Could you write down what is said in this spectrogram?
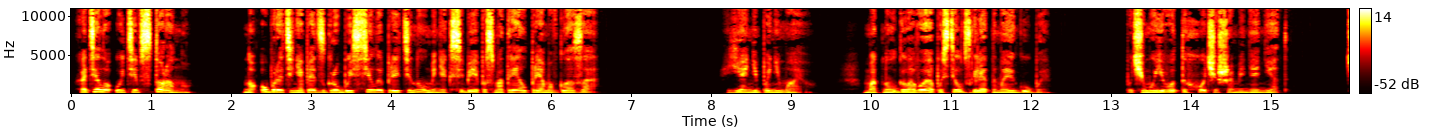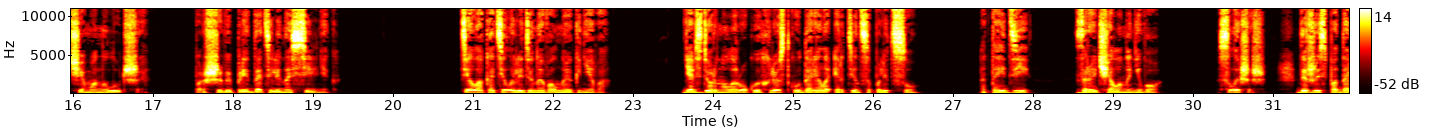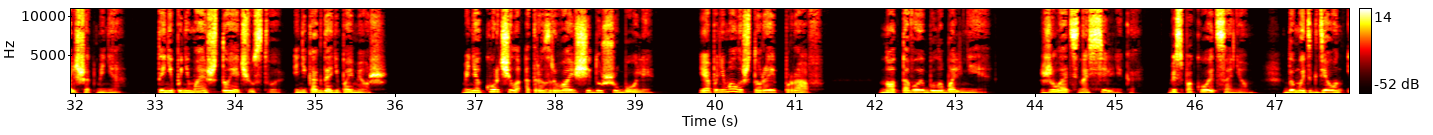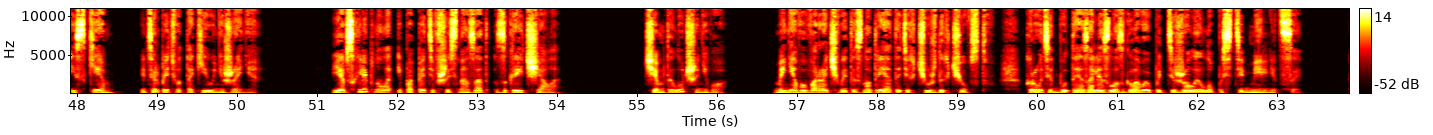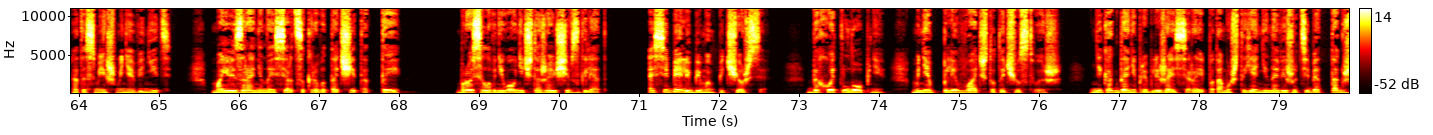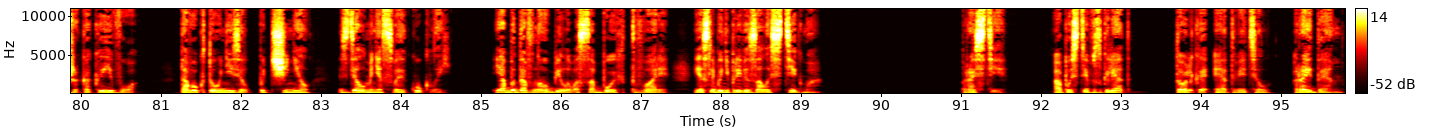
хотела уйти в сторону, но оборотень опять с грубой силой притянул меня к себе и посмотрел прямо в глаза. Я не понимаю мотнул головой и опустил взгляд на мои губы. «Почему его ты хочешь, а меня нет? Чем он лучше? Паршивый предатель и насильник». Тело окатило ледяной волной гнева. Я вздернула руку и хлестко ударила Эртинца по лицу. «Отойди!» — зарычала на него. «Слышишь? Держись подальше от меня. Ты не понимаешь, что я чувствую, и никогда не поймешь». Меня корчило от разрывающей душу боли. Я понимала, что Рэй прав, но оттого и было больнее. Желать насильника, беспокоиться о нем, думать, где он и с кем, и терпеть вот такие унижения. Я всхлипнула и, попятившись назад, закричала. «Чем ты лучше него?» Меня выворачивает изнутри от этих чуждых чувств. Крутит, будто я залезла с головой под тяжелые лопасти мельницы. А ты смеешь меня винить? Мое израненное сердце кровоточит, а ты бросила в него уничтожающий взгляд. «О себе, любимым, печешься. Да хоть лопни, мне плевать, что ты чувствуешь. Никогда не приближайся, Рэй, потому что я ненавижу тебя так же, как и его. Того, кто унизил, подчинил, сделал меня своей куклой. Я бы давно убила вас обоих, твари, если бы не привязала стигма». «Прости», — опустив взгляд, только и ответил Рейден.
